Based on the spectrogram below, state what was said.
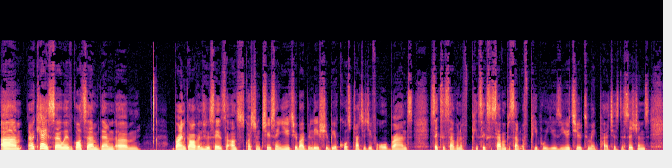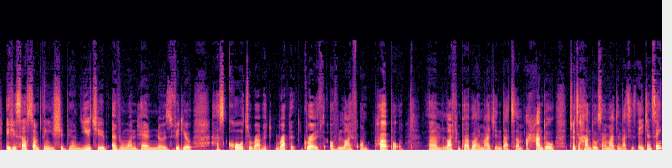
Um, okay, so we've got um, them um, Brian Garvin, who says answers question two, saying YouTube, I believe, should be a core strategy for all brands. 67 of 67% of people use YouTube to make purchase decisions. If you sell something, you should be on YouTube. Everyone here knows video has core to rapid rapid growth of life on purple. Um, Life from Purple. I imagine that's um, a handle, Twitter handle. So I imagine that's his agency.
